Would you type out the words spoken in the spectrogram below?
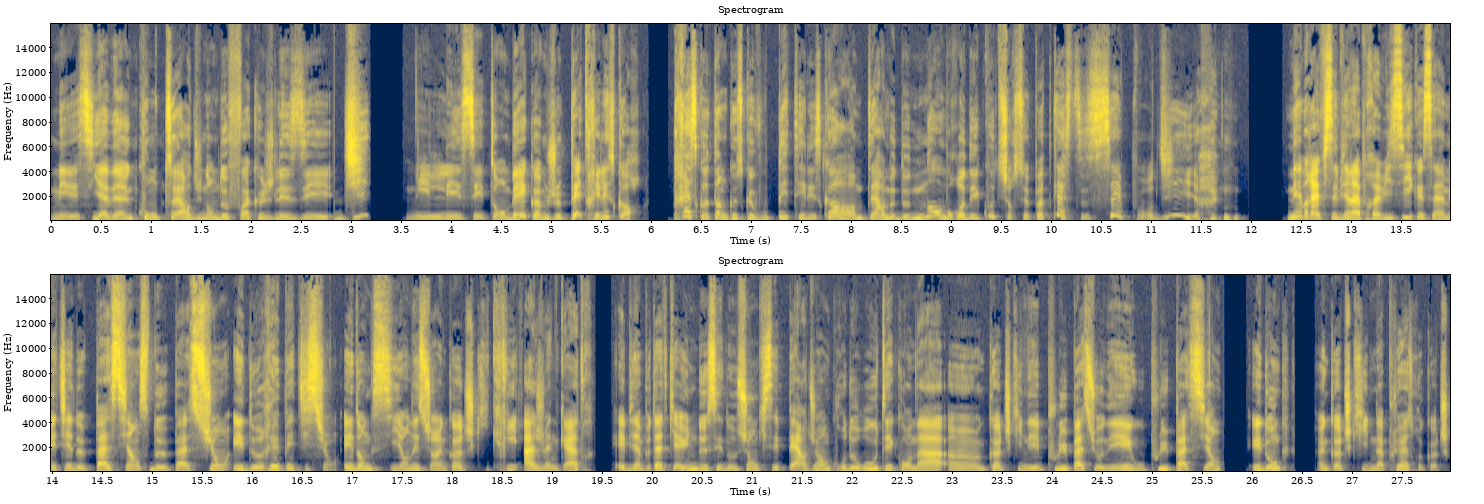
mais s'il y avait un compteur du nombre de fois que je les ai dit, mais laissez tomber comme je pèterais les scores presque autant que ce que vous pétez les scores en termes de nombre d'écoutes sur ce podcast, c'est pour dire. Mais bref, c'est bien la preuve ici que c'est un métier de patience, de passion et de répétition. Et donc si on est sur un coach qui crie H24, eh bien peut-être qu'il y a une de ces notions qui s'est perdue en cours de route et qu'on a un coach qui n'est plus passionné ou plus patient, et donc un coach qui n'a plus à être coach.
